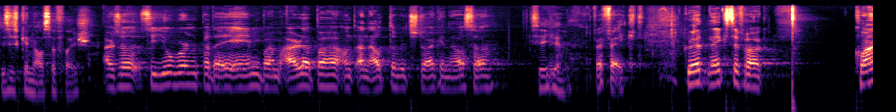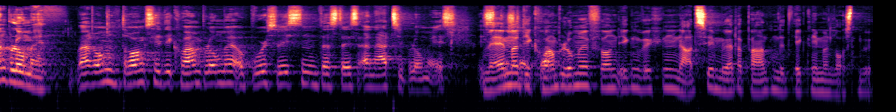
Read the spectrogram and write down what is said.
das ist genauso falsch. Also Sie jubeln bei der EM, beim Alaba und an Autowitsch da genauso? Sicher. Perfekt. Gut, nächste Frage. Kornblume. Warum tragen Sie die Kornblume, obwohl Sie wissen, dass das eine Nazi-Blume ist? ist? Weil man die Kornblume von irgendwelchen Nazi-Mörderbanden nicht wegnehmen lassen will.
